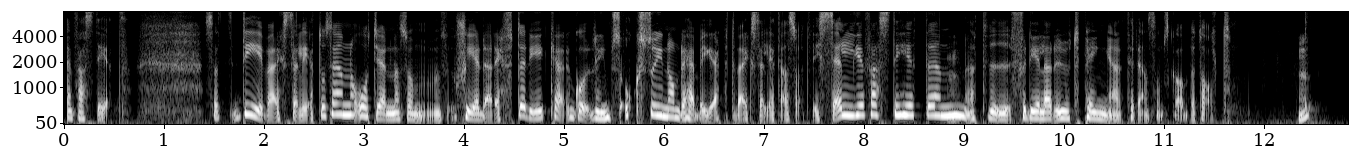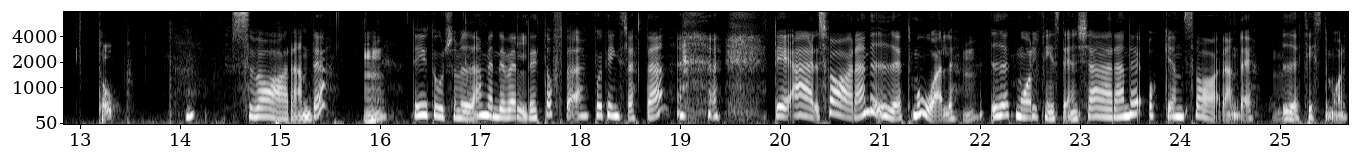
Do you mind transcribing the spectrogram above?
en fastighet. Så att det är verkställighet. Och sen åtgärderna som sker därefter, det ryms också inom det här begreppet verkställighet. Alltså att vi säljer fastigheten, Mm. att vi fördelar ut pengar till den som ska ha betalt. Topp. Svarande, Mm. det är ett ord som vi använder väldigt ofta på tingsrätten. Det är svarande i ett mål. Mm. I ett mål finns det en kärande och en svarande i ett tvistemål.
